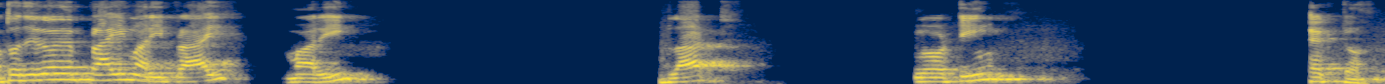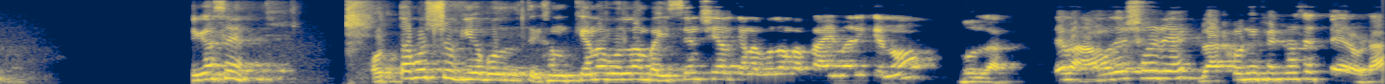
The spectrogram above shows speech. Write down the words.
অথবা যেগুলো primary primary blood clotting factor ঠিক আছে? অত্যাবশ্যকীয় বলতে এখন কেন বললাম বা ইসেনশিয়াল কেন বললাম বা প্রাইমারি কেন বললাম? দেখো, আমাদের শরীরে ব্লাড ক্লটিং ফ্যাক্টর আছে তেরোটা।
